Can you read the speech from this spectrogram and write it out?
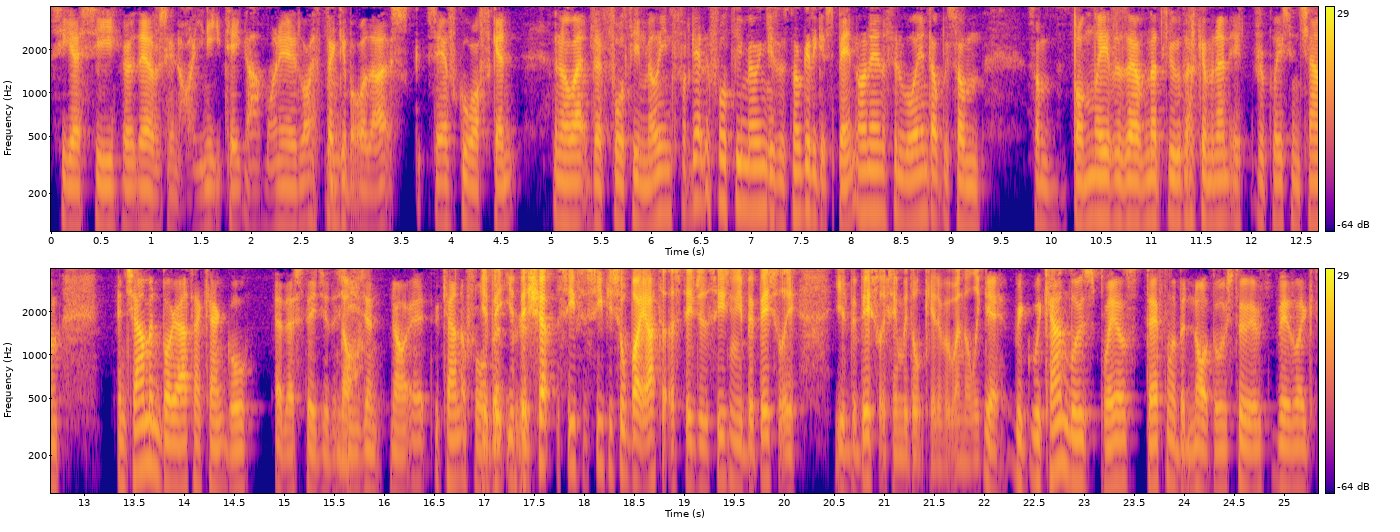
CSC out there saying, "Oh, you need to take that money." Let's think mm. about all that. Sefco or Skint and all that. The fourteen million. Forget the fourteen million because it's not going to get spent on anything. We'll end up with some some Burnley reserve midfielder coming in to replacing Cham. And Cham and Boyata can't go. At this stage of the No. season. No, it, it can't afford You'd be, it. you'd be shipped. See if see if you sold Boyata at this stage of the season, you'd be basically you'd be basically saying we don't care about winning the league. Yeah, we, we can lose players, definitely, but not those two. It would be like,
